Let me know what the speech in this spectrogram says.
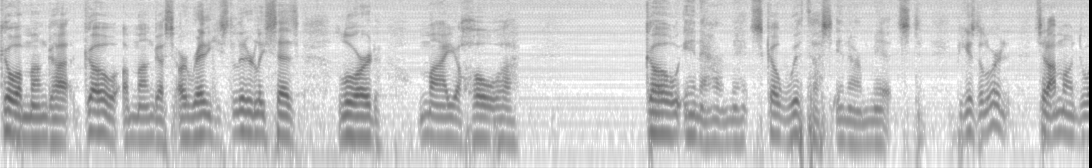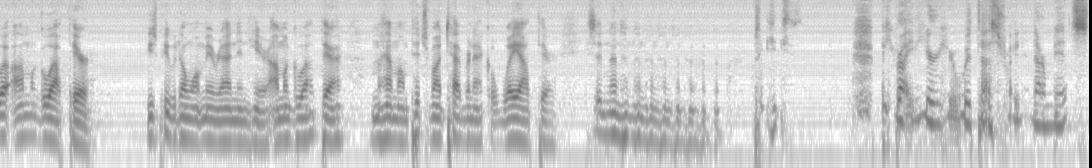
go among us, go among us. Already he literally says, Lord, my Yehovah, go in our midst. Go with us in our midst. Because the Lord said, I'm gonna dwell, I'm gonna go out there. These people don't want me around in here. I'm gonna go out there. I'm gonna have my pitch my tabernacle way out there. He said, No, no, no, no, no, no, no, no. Please. Be right here, here with us, right in our midst.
